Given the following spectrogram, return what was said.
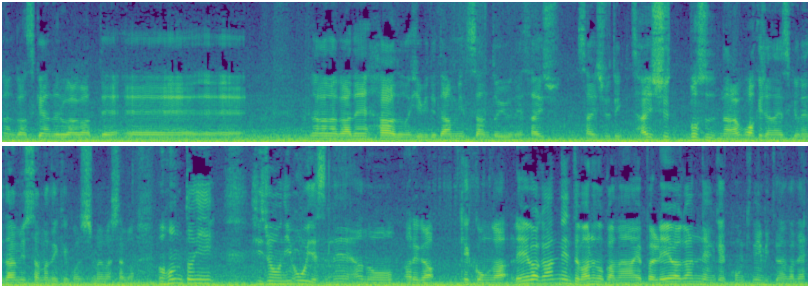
なんかスキャンダルが上がって、えー、なかなかねハードな日々で壇蜜さんというね最終最終的最終ボスなわけじゃないですけどね壇蜜さんまで結婚してしまいましたが、まあ、本当に非常に多いですね。あのあれが結婚が。令和元年ってもあるのかな？やっぱり令和元年結婚記念日ってなんかね、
